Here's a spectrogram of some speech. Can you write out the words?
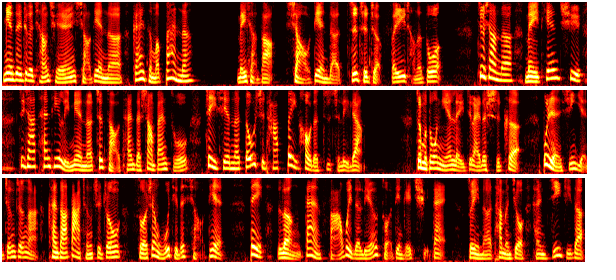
面对这个强权，小店呢该怎么办呢？没想到小店的支持者非常的多，就像呢每天去这家餐厅里面呢吃早餐的上班族，这些呢都是他背后的支持力量。这么多年累积来的食客不忍心眼睁睁啊看到大城市中所剩无几的小店被冷淡乏味的连锁店给取代，所以呢，他们就很积极的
